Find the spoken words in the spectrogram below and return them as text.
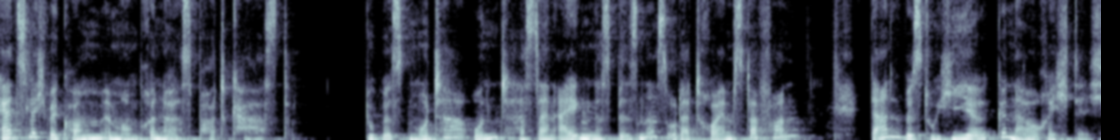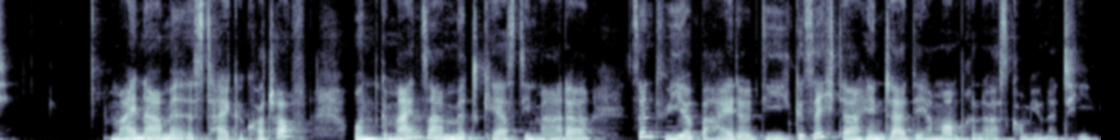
Herzlich willkommen im Mompreneurs Podcast. Du bist Mutter und hast dein eigenes Business oder träumst davon? Dann bist du hier genau richtig. Mein Name ist Heike Kotthoff und gemeinsam mit Kerstin Mader sind wir beide die Gesichter hinter der Mompreneurs Community.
